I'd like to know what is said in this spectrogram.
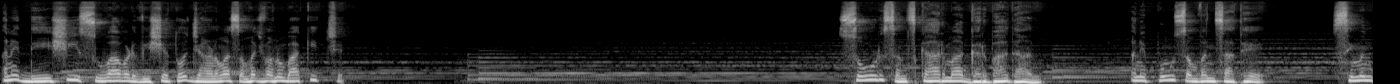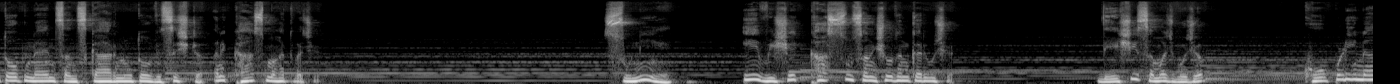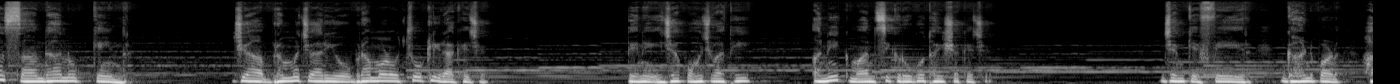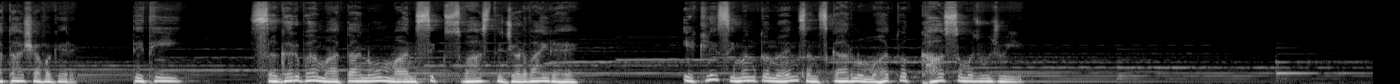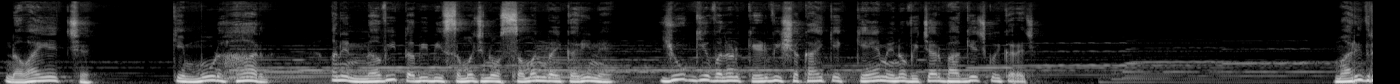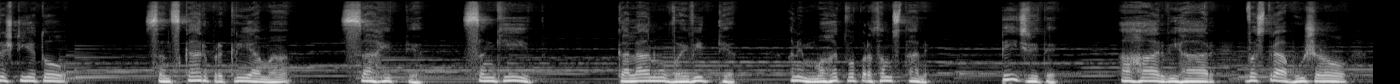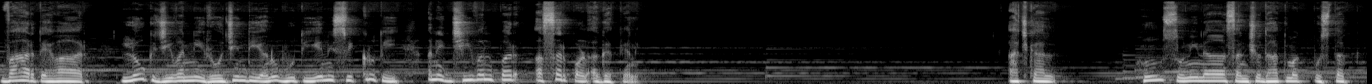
અને દેશી સુવાવડ વિશે તો જાણવા સમજવાનું બાકી જ છે. સોળ સંસ્કારમાં ગર્ભાધાન અને પૂ સંવન સાથે સિમંતોપનયન સંસ્કારનું તો વિશિષ્ટ અને ખાસ મહત્વ છે. સુનીએ એ વિશે ખાસું સંશોધન કર્યું છે. દેશી સમજ મુજબ, ખોપડીના સાંધાનું કેન્દ્ર, જ્યાં બ્રહ્મચારીઓ બ્રાહ્મણો ચોટલી રાખે છે, તેને ઈજા પહોંચવાથી અનેક માનસિક રોગો થઈ શકે છે. જેમ કે ફેર ગાંડપણ હતાશા વગેરે. તેથી સગર્ભા માતાનું માનસિક સ્વાસ્થ્ય જળવાઈ રહે એટલે સીમંતોનયન સંસ્કારનું મહત્વ ખાસ સમજવું જોઈએ. નવાઈ એ જ છે કે મૂળ હાર્દ અને નવી તબીબી સમજનો સમન્વય કરીને યોગ્ય વલણ કેળવી શકાય કે કેમ એનો વિચાર ભાગ્યે જ કોઈ કરે છે. મારી દ્રષ્ટિએ તો સંસ્કાર પ્રક્રિયામાં સાહિત્ય, સંગીત, કલાનું વૈવિધ્ય અને મહત્વ પ્રથમ સ્થાને. તે જ રીતે આહાર, વિહાર, વસ્ત્રાભૂષણો, વાર, તહેવાર, લોકજીવનની રોજિંદી અનુભૂતિ એની સ્વીકૃતિ અને જીવન પર અસર પણ અગત્યની. આજકાલ હું સુનીના સંશોધાત્મક પુસ્તક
